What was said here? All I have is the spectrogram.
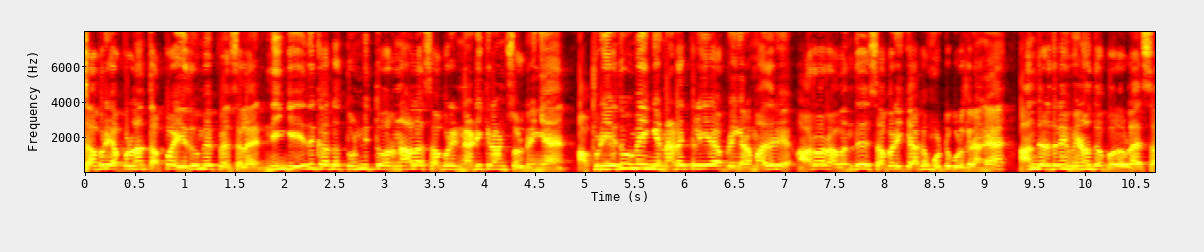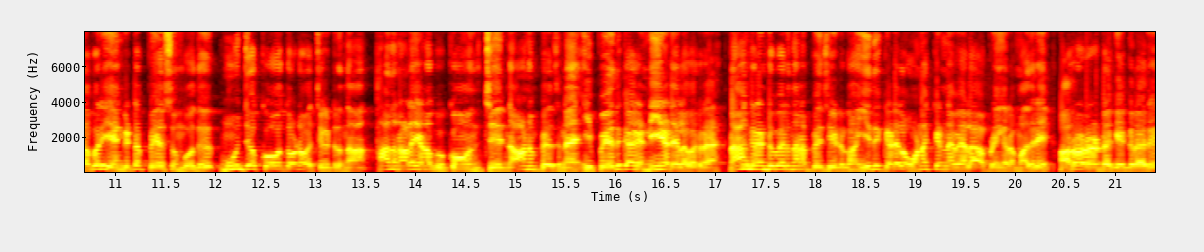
சபரி அப்படிலாம் தப்பா எதுவுமே பேசல. நீங்க எதுக்காக தொண்ணூத்தோரு நாளா சபரி நடிக்கிறான்னு சொல்றீங்க? அப்படி எதுவுமே இங்க நடக்கலையே அப்படிங்கிற மாதிரி அரோரா வந்து சபரிக்காக முட்டு கொடுக்குறாங்க. அந்த இடத்துல வினோத பொருளை சபரி என்கிட்ட பேசும்போது மூஞ்ச கோவத்தோட வச்சுக்கிட்டு இருந்தான். அதனால எனக்கு கோவம் வந்துச்சு. நானும் பேசினேன். இப்போ எதுக்காக நீ இடையில வர்ற? நாங்க ரெண்டு பேரும் தானே பேசிட்டு இருக்கோம். இதுக்கு இடையில உனக்கு என்ன வேலை அப்படிங்கிற மாதிரி அரோராட்ட கேட்கிறாரு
